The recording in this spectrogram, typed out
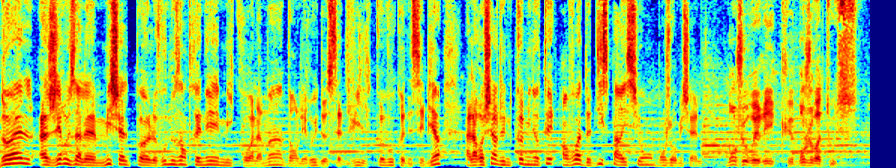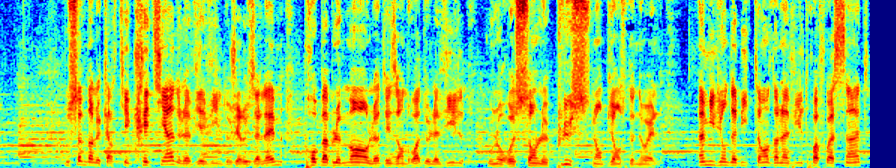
Noël à Jérusalem. Michel Paul, vous nous entraînez, micro à la main, dans les rues de cette ville que vous connaissez bien, à la recherche d'une communauté en voie de disparition. Bonjour Michel. Bonjour Eric, bonjour à tous. Nous sommes dans le quartier chrétien de la vieille ville de Jérusalem, probablement l'un des endroits de la ville où l'on ressent le plus l'ambiance de Noël. Un million d'habitants dans la ville trois fois sainte,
